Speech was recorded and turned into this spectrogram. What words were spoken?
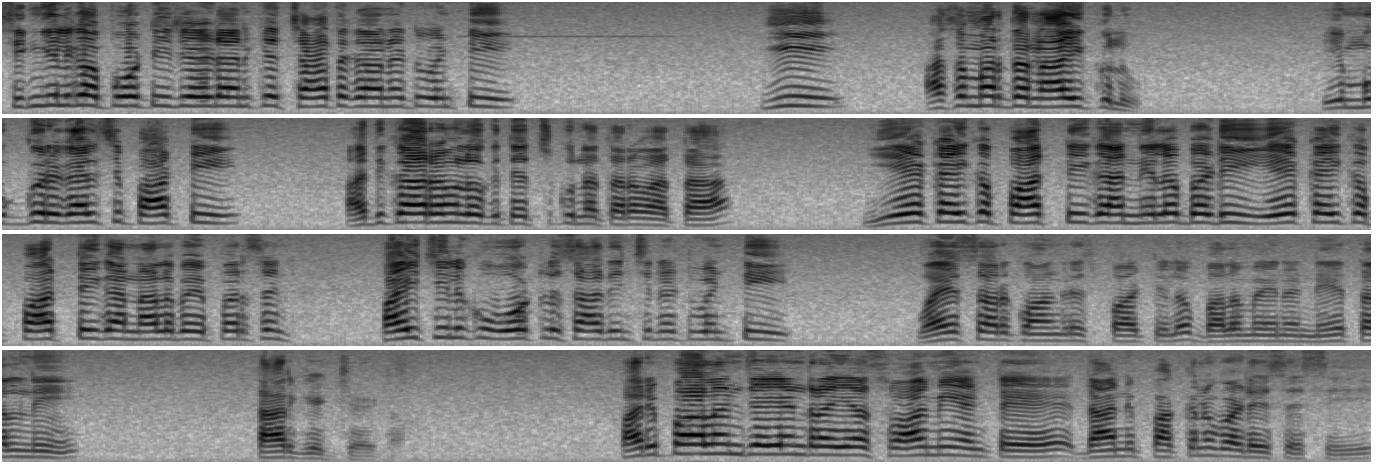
సింగిల్గా పోటీ చేయడానికే చేత కానటువంటి ఈ అసమర్థ నాయకులు ఈ ముగ్గురు కలిసి పార్టీ అధికారంలోకి తెచ్చుకున్న తర్వాత ఏకైక పార్టీగా నిలబడి ఏకైక పార్టీగా నలభై పర్సెంట్ పైచిలకు ఓట్లు సాధించినటువంటి వైఎస్ఆర్ కాంగ్రెస్ పార్టీలో బలమైన నేతల్ని టార్గెట్ చేయటం. పరిపాలన చేయండి అయ్యా స్వామి అంటే దాన్ని పక్కన పడేసేసి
